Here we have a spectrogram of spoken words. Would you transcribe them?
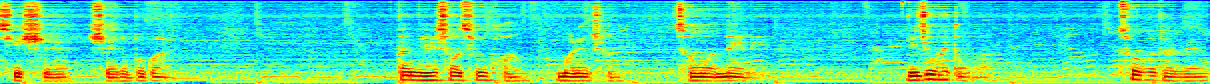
其实谁都不怪。当年少轻狂磨练成沉稳内敛，你就会懂了。错过的人，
